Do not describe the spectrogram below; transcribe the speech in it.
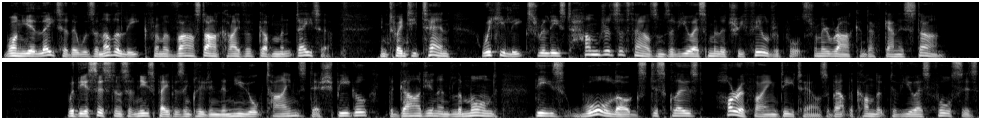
One year later, there was another leak from a vast archive of government data. In 2010, WikiLeaks released hundreds of thousands of US military field reports from Iraq and Afghanistan. With the assistance of newspapers including the New York Times, Der Spiegel, The Guardian, and Le Monde, these war logs disclosed horrifying details about the conduct of US forces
